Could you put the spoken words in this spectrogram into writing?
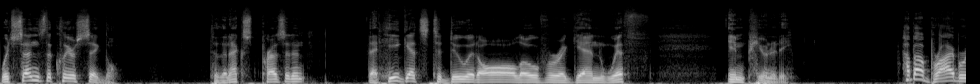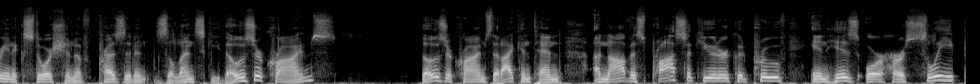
Which sends the clear signal to the next president that he gets to do it all over again with impunity. How about bribery and extortion of President Zelensky? Those are crimes. Those are crimes that I contend a novice prosecutor could prove in his or her sleep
